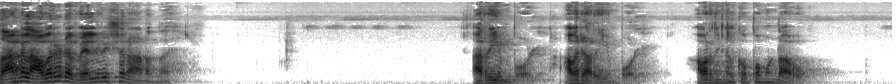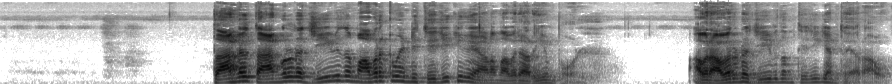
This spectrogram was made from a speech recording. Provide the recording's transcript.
താങ്കൾ അവരുടെ വെൽവിഷറാണെന്ന് അറിയുമ്പോൾ അവരറിയുമ്പോൾ അവർ നിങ്ങൾക്കൊപ്പമുണ്ടാവും. താങ്കൾ താങ്കളുടെ ജീവിതം അവർക്ക് വേണ്ടി ത്യജിക്കുകയാണെന്ന് അവരറിയുമ്പോൾ അവർ അവരുടെ ജീവിതം ത്യജിക്കാൻ തയ്യാറാവും.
